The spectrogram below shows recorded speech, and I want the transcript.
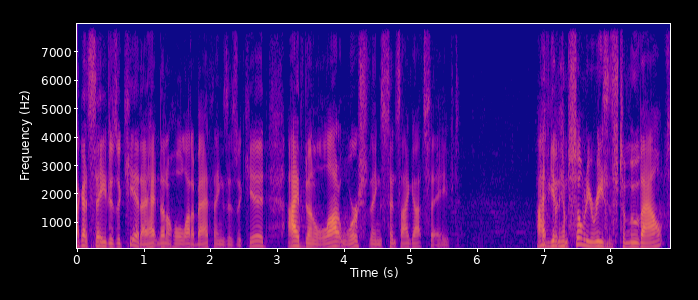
I got saved as a kid. I hadn't done a whole lot of bad things as a kid. I've done a lot of worse things since I got saved. I've given him so many reasons to move out.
